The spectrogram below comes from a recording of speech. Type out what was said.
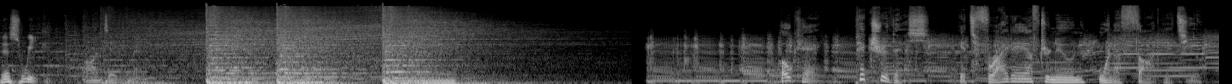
this week on Take Command. Okay, picture this. It's Friday afternoon when a thought hits you.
